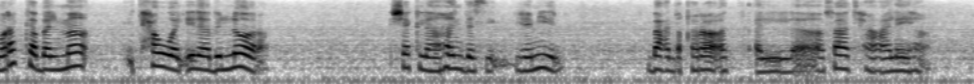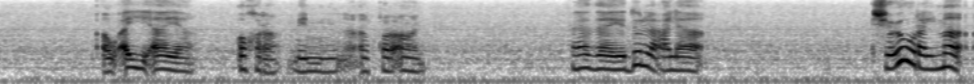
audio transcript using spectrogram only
مركب الماء يتحول إلى بلورة شكلها هندسي جميل بعد قراءة الفاتحة عليها. أو أي آية أخرى من القرآن. فهذا يدل على شعور الماء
